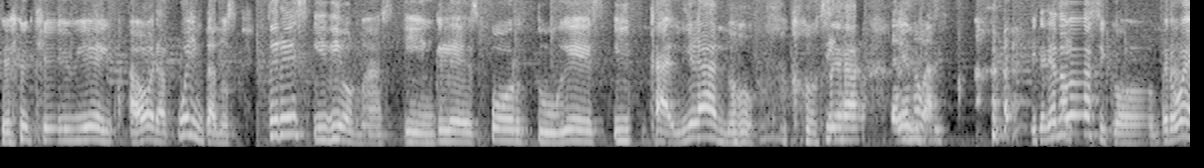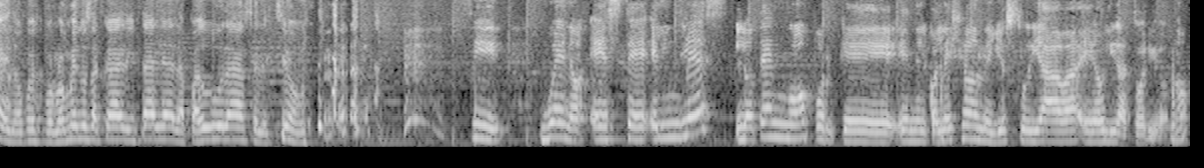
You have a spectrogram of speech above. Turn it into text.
Qué, bien. Ahora, cuéntanos, tres idiomas, inglés, portugués, italiano. O Sí, sea, italiano básico. italiano básico. Pero bueno, pues por lo menos acá en Italia, la Padura, selección. Sí, bueno, este, el inglés lo tengo porque en el colegio donde yo estudiaba era obligatorio, ¿no?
